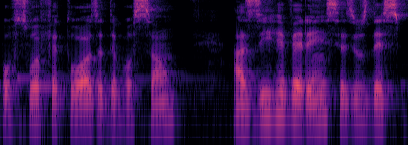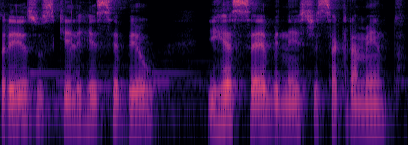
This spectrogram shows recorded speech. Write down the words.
por sua afetuosa devoção, as irreverências e os desprezos que ele recebeu e recebe neste sacramento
